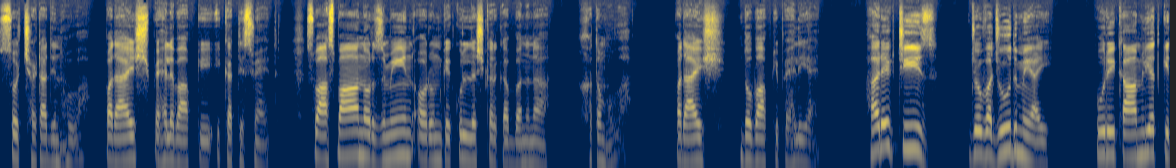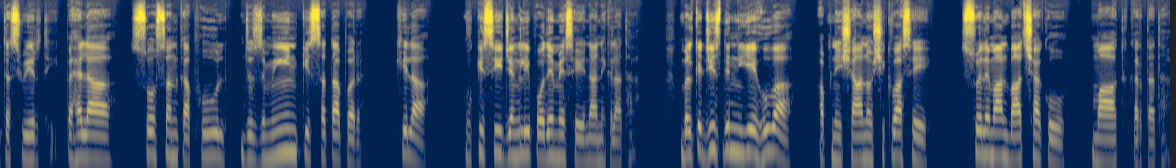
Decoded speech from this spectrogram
سو چھٹا دن ہوا پیدائش پہلے باپ کی اکتیسویں سو آسمان اور زمین اور ان کے کل لشکر کا بننا ختم ہوا۔ پیدائش دو باپ کی پہلی آیت ہر ایک چیز جو وجود میں آئی، پوری کاملیت کی تصویر تھی۔ پہلا سوسن کا پھول جو زمین کی سطح پر کھلا، وہ کسی جنگلی پودے میں سے نہ نکلا تھا، بلکہ جس دن یہ ہوا، اپنی شان و شکوا سے سلیمان بادشاہ کو مات کرتا تھا۔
